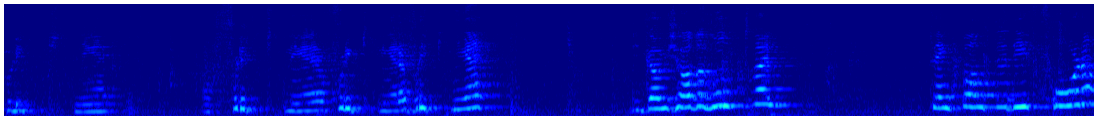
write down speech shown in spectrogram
Flyktninger og flyktninger og flyktninger. De kan ikke ha det vondt, vel? Tenk på alt det de får, da.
